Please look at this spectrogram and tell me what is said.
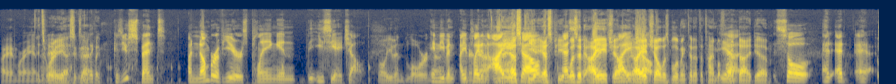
I am where I am. It's today. where yes, exactly. Because you spent a number of years playing in the E ECHL. Well, even lower. than And that, even- you played in the international. IHL. SP, SP was it S- IHL? IHL. IHL was Bloomington at the time before Yeah. it died. Yeah. So, at, at, at,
